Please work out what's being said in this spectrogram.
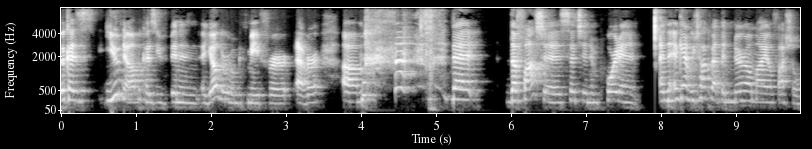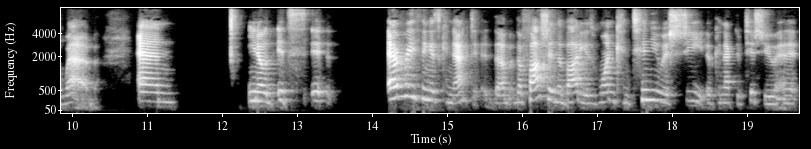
Because you know because you've been in a yoga room with me forever um, that the fascia is such an important and again we talk about the neuromyofascial web and you know it's it, everything is connected. The, the fascia in the body is one continuous sheet of connective tissue and it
